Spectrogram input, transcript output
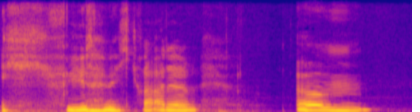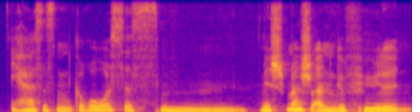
ich fühle mich gerade, ähm, ja, es ist ein großes mm, Mischmasch an Gefühlen.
